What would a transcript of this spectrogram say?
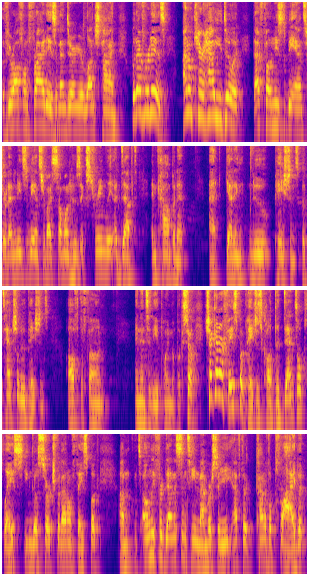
if you're off on Fridays and then during your lunchtime. Whatever it is, I don't care how you do it. That phone needs to be answered and it needs to be answered by someone who's extremely adept and competent at getting new patients, potential new patients, off the phone and into the appointment book. So check out our Facebook page. It's called The Dental Place. You can go search for that on Facebook. Um, it's only for Dentist and team members, so you have to kind of apply, but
